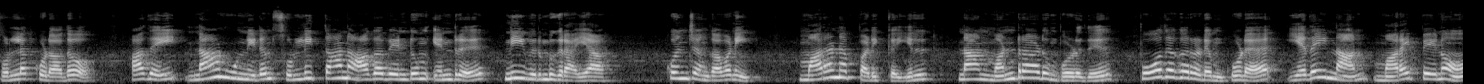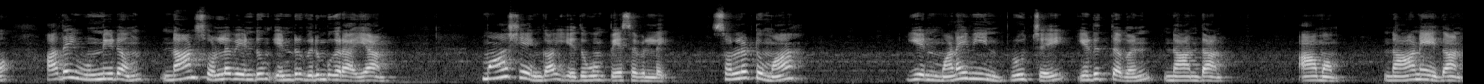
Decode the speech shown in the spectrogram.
சொல்லக்கூடாதோ அதை நான் உன்னிடம் சொல்லித்தான் ஆக வேண்டும் என்று நீ விரும்புகிறாயா? கொஞ்சம் கவனி. மரணப்படுக்கையில் நான் மன்றாடும் பொழுது போதகரிடம் கூட எதை நான் மறைப்பேனோ அதை உன்னிடம் நான் சொல்ல வேண்டும் என்று விரும்புகிறாயா? மாஷேங்கா எதுவும் பேசவில்லை. சொல்லட்டுமா? என் மனைவியின் ப்ரூச்சை எடுத்தவன் நான் தான் ஆமாம் நானே தான்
